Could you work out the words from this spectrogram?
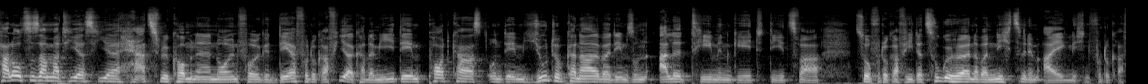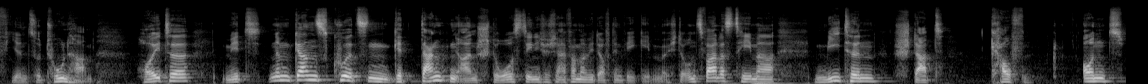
Hallo zusammen, Matthias hier. Herzlich willkommen in einer neuen Folge der Fotografieakademie, dem Podcast und dem YouTube-Kanal, bei dem es um alle Themen geht, die zwar zur Fotografie dazugehören, aber nichts mit dem eigentlichen Fotografieren zu tun haben. Heute mit einem ganz kurzen Gedankenanstoß, den ich euch einfach mal wieder auf den Weg geben möchte. Und zwar das Thema Mieten statt Kaufen. Und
